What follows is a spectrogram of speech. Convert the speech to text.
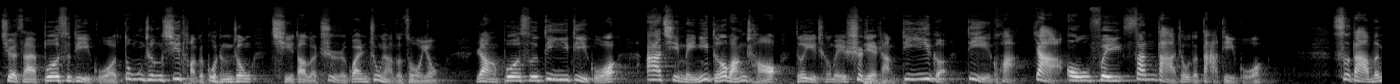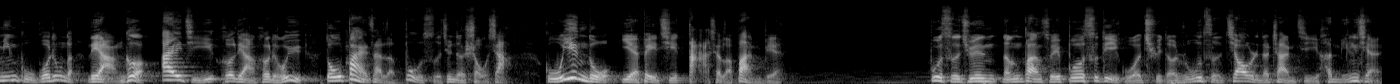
却在波斯帝国东征西讨的过程中起到了至关重要的作用，让波斯第一帝国阿契美尼德王朝得以成为世界上第一个地跨亚欧非三大洲的大帝国。四大文明古国中的两个埃及和两河流域都败在了不死军的手下，古印度也被其打下了半边。不死军能伴随波斯帝国取得如此骄人的战绩，很明显。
